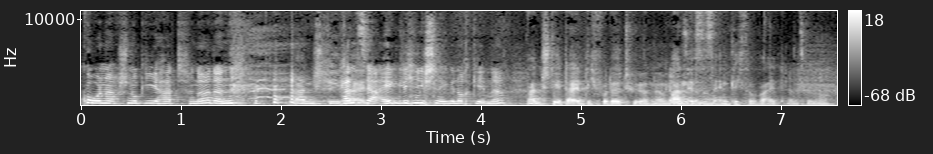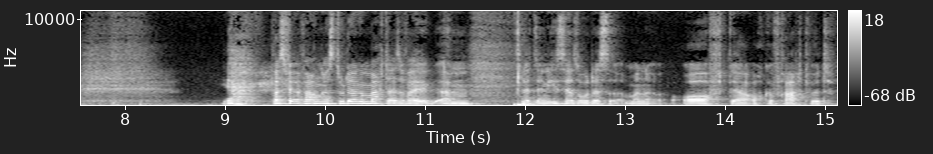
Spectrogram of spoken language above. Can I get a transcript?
Co. nach Schnucki hat, ne, dann kann es ja eigentlich nicht schnell genug gehen. Ne? Wann steht er endlich vor der Tür? Ne? Wann genau. ist es endlich soweit? Ganz genau. Ja. Was für Erfahrungen hast du da gemacht? Also, weil ähm, letztendlich ist ja so, dass man oft ja auch gefragt wird,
